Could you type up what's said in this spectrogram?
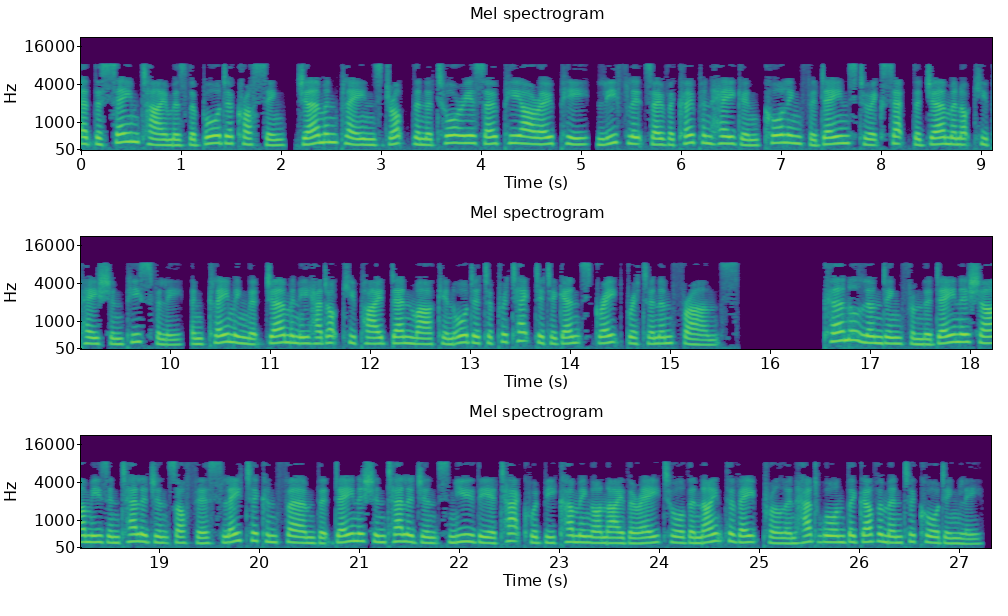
At the same time as the border crossing, German planes dropped the notorious OPROP, leaflets over Copenhagen calling for Danes to accept the German occupation peacefully, and claiming that Germany had occupied Denmark in order to protect it against Great Britain and France. Colonel Lunding from the Danish Army's intelligence office later confirmed that Danish intelligence knew the attack would be coming on either 8 or 9 April and had warned the government accordingly.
